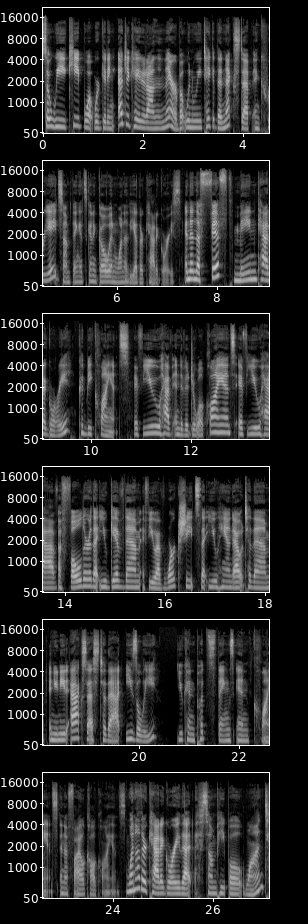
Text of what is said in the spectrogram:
So we keep what we're getting educated on in there, but when we take it the next step and create something, it's going to go in one of the other categories. And then the fifth main category could be clients. If you have individual clients, if you have a folder that you give them, if you have worksheets that you hand out to them, and you need access to that easily, you can put things in clients in a file called clients. One other category that some people want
